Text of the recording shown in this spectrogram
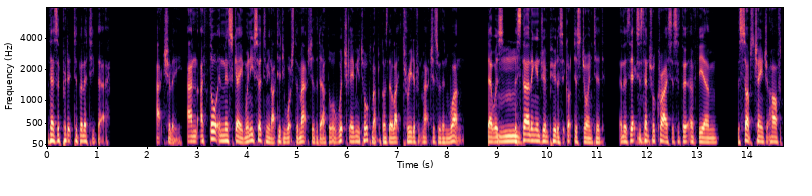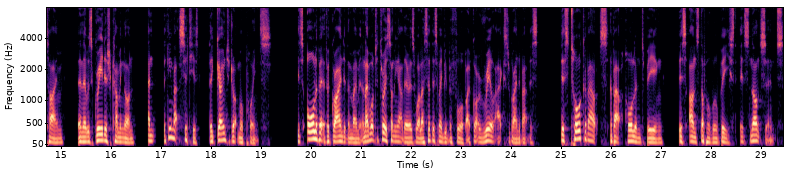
Mm. there's a predictability there, actually. And I thought in this game, when you said to me, like, did you watch the match the other day? I thought, well, which game are you talking about? Because there were like three different matches within one. There was Mm. the Sterling injury and Pulis, it got disjointed. Then there's the existential crisis of the, of the, um, the subs change at half time. Then there was Grealish coming on. And the thing about City is they're going to drop more points. It's all a bit of a grind at the moment. And I want to throw something out there as well. I said this maybe before, but I've got a real axe to grind about this. This talk about, about Haaland being this unstoppable beast, it's nonsense.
